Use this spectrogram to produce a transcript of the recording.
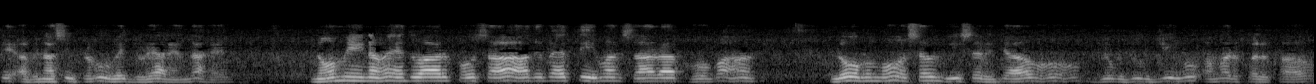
ਕੇ ਅਬਿਨਾਸੀ ਪ੍ਰਭੂ ਵਿੱਚ ਜੁੜਿਆ ਰਹਿੰਦਾ ਹੈ। ਨੌਮੀ ਨਵੇਂ ਦਵਾਰ ਕੋ ਸਾਧ ਬੈਤੀ ਮਨ ਸਾਰਾ ਖੋਬਾਨ ਲੋਭ ਮੋਹ ਸਭ ਵਿਸਰ ਜਾਓ, ਜੁਗ ਜੁਗ ਜੀਵੋ ਅਮਰ ਫਲ ਖਾਓ।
